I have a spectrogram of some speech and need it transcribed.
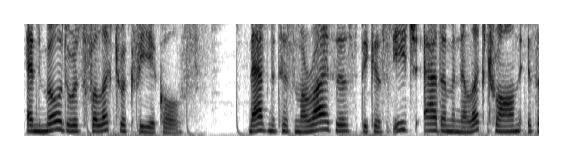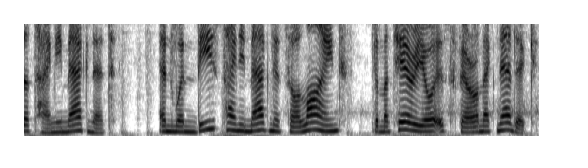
and motors for electric vehicles. Magnetism arises because each atom and electron is a tiny magnet, and when these tiny magnets are aligned, the material is ferromagnetic.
